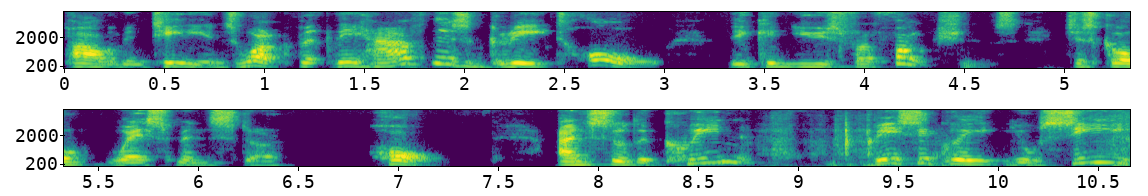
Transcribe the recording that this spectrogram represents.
parliamentarians work, but they have this great hall they can use for functions, which is called Westminster Hall. And so the Queen, basically, you'll see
